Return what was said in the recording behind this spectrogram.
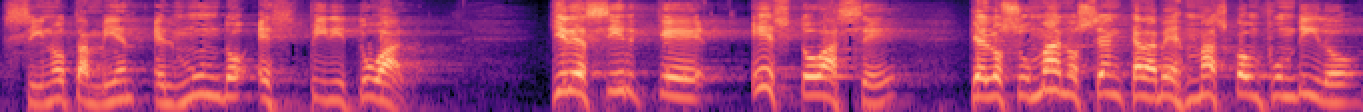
sino también el mundo espiritual. Quiere decir que esto hace que los humanos sean cada vez más confundidos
